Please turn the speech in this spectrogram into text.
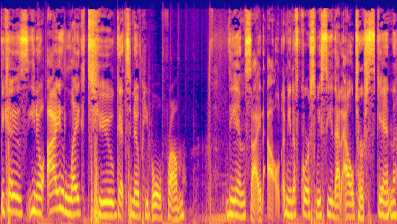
because, you know, I like to get to know people from the inside out. I mean, of course, we see that outer skin,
